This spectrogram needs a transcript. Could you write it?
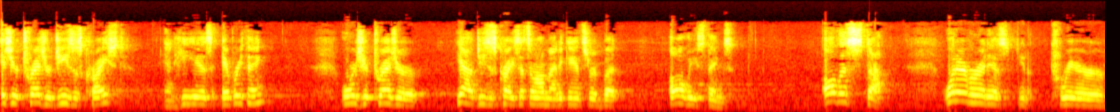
Is your treasure Jesus Christ and He is everything? Or is your treasure, yeah, Jesus Christ, that's an automatic answer, but all these things, all this stuff, whatever it is, you know, career,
